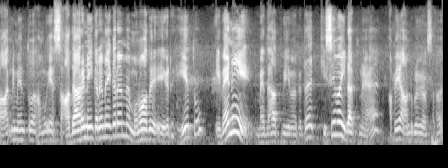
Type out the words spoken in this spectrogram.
පාර්ලිමේන්තුව හමුවේ සාධාරණීකරණය කරන්න මොනවද ඒකට හේතු? එවැනි මැදහත් වීමකට කිසිම ඉඩක් නැහැ. අපේ ආණ්ඩුක්‍රම ව්‍යවස්ථාව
